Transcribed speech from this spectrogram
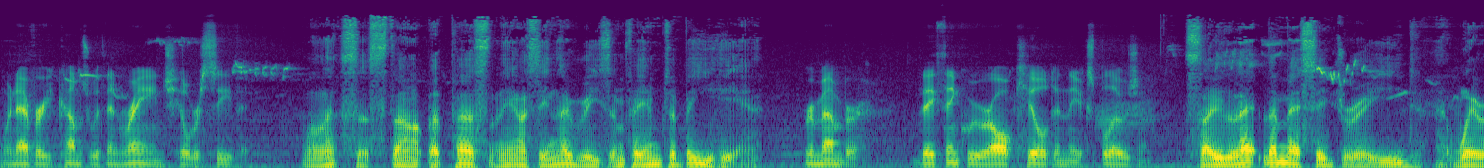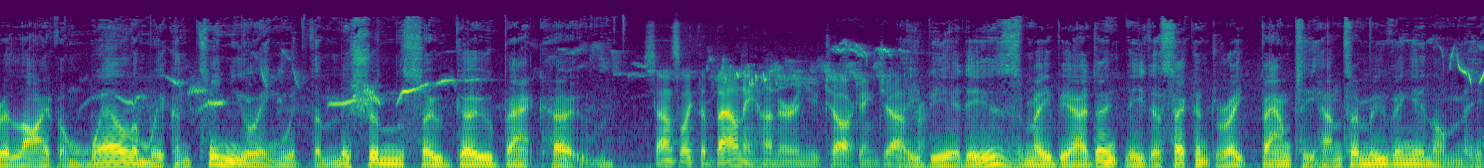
whenever he comes within range, he'll receive it. Well, that's a start, but personally, I see no reason for him to be here. Remember, they think we were all killed in the explosion. So let the message read We're alive and well, and we're continuing with the mission, so go back home. Sounds like the bounty hunter in you talking, Jaffa. Maybe it is. Maybe I don't need a second rate bounty hunter moving in on me.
